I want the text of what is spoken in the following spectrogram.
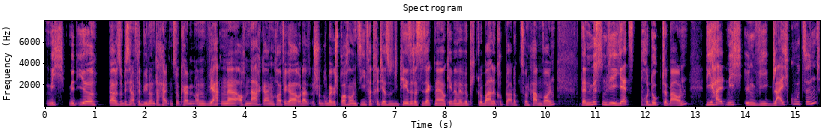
mich mit ihr da so ein bisschen auf der Bühne unterhalten zu können. Und wir hatten da auch im Nachgang häufiger oder schon drüber gesprochen und sie vertritt ja so die These, dass sie sagt, naja, okay, wenn wir wirklich globale Kryptoadoption haben wollen, dann müssen wir jetzt Produkte bauen, die halt nicht irgendwie gleich gut sind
